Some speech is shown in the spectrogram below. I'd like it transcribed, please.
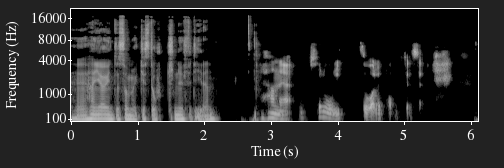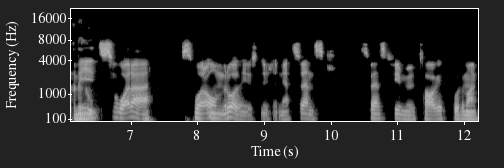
han gör ju inte så mycket stort nu för tiden. han är otroligt dålig på jag säga. Det är svåra, svåra områden just nu känner jag. Svensk, svensk film överhuvudtaget borde man,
